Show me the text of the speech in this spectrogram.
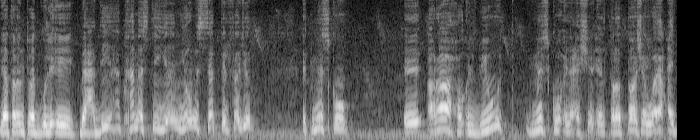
يا ترى أنتوا هتقولوا إيه؟ بعديها بخمس أيام يوم السبت الفجر اتمسكوا إيه راحوا البيوت مسكوا. ال 13 واحد.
